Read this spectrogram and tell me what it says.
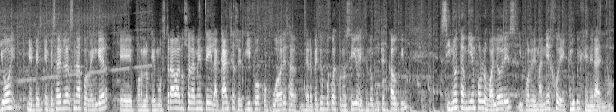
yo me empecé a ver el Arsenal por Wenger, eh, por lo que mostraba no solamente en la cancha su equipo con jugadores de repente un poco desconocidos y haciendo mucho scouting, sino también por los valores y por el manejo del club en general, ¿no?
